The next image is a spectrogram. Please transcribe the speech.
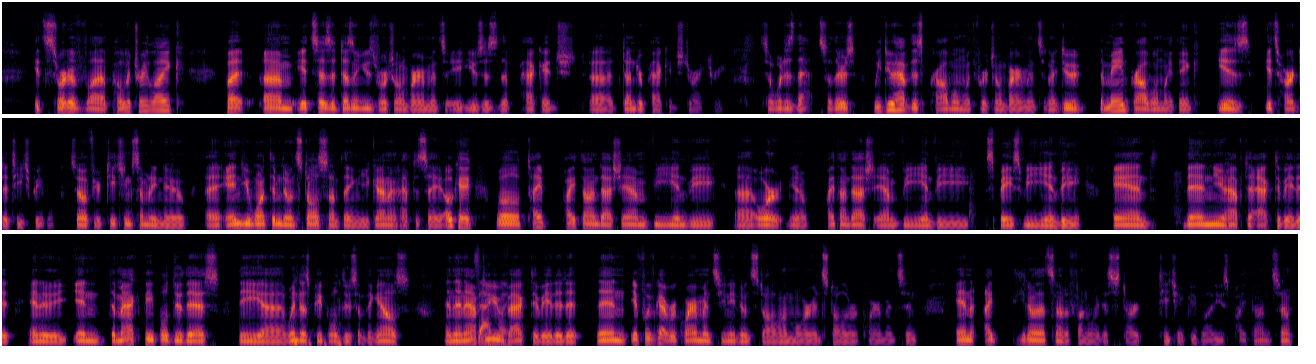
It's sort of uh, poetry like, but um, it says it doesn't use virtual environments. It uses the package uh, Dunder package directory. So what is that? So there's we do have this problem with virtual environments, and I do the main problem I think is it's hard to teach people. So if you're teaching somebody new uh, and you want them to install something, you kind of have to say, okay, well, type python m venv uh, or you know python dash m venv space venv and then you have to activate it. And uh, in the mac people do this the uh, windows people do something else. And then after Exactly. you've activated it then if we've got requirements you need to install them or install the requirements. And and i you know that's not a fun way to start teaching people how to use python. So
